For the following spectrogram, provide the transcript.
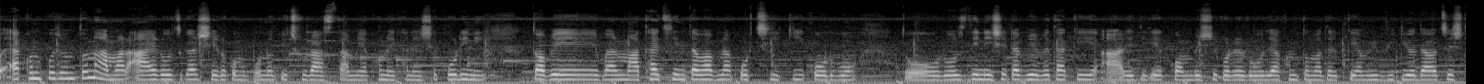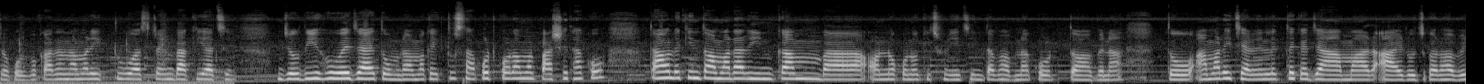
এখন পর্যন্ত না আমার আয় রোজগার সেরকম কোনো কিছু রাস্তা আমি এখন এখানে এসে করিনি। তবে এবার মাথায় চিন্তা ভাবনা করছি কি করব। তো রোজ দিনই সেটা ভেবে থাকি, আর এদিকে কম বেশি করে রোজ এখন তোমাদেরকে আমি ভিডিও দেওয়ার চেষ্টা করব। কারণ আমার একটু ওয়াচ টাইম বাকি আছে। যদি হয়ে যায় তোমরা আমাকে একটু সাপোর্ট করো, আমার পাশে থাকো। তাহলে কিন্তু আমার আর ইনকাম বা অন্য কোনো কিছু নিয়ে চিন্তা ভাবনা করতে হবে না। তো আমার এই চ্যানেলের থেকে যা আমার আয় রোজগার হবে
